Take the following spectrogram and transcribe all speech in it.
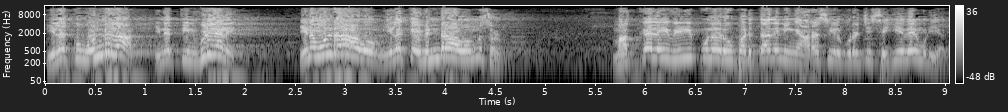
இலக்கு ஒன்றுதான் இனத்தின் விடுதலை. இனம் ஒன்றாவோம் இலக்கை வென்றாவோம்னு சொல்றோம். மக்களை விழிப்புணர்வு படுத்தாத நீங்க அரசியல் புரட்சி செய்யவே முடியாது.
